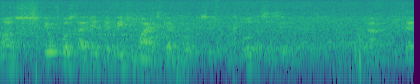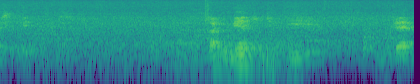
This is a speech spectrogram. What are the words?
Nós, eu gostaria de ter feito mais, quero dizer vocês com toda a sinceridade, tá? que deve ser feito. Os argumentos de que a mulher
